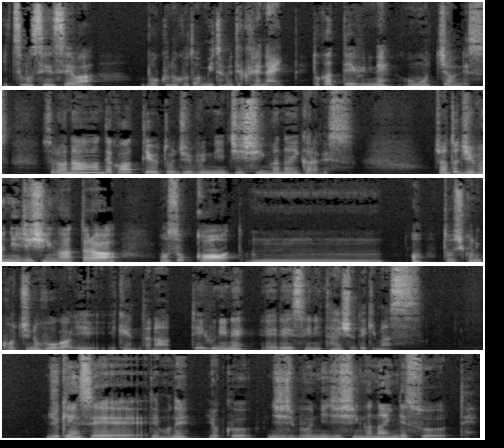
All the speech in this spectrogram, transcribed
いつも先生は僕のことを認めてくれないとかっていうふうにね、思っちゃうんです。それはなんでかっていうと自分に自信がないからです。ちゃんと自分に自信があったら、あ、そっか、うーん、あ、確かにこっちの方がいい意見だなっていうふうにね、え冷静に対処できます。受験生でもね、よく自分に自信がないんですって、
